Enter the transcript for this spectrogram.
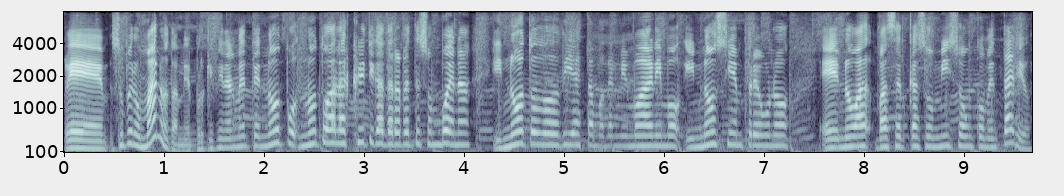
eh, súper humano también, porque finalmente no, no todas las críticas de repente son buenas y no todos los días estamos del mismo ánimo y no siempre uno eh, no va, va a hacer caso omiso a un comentario.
